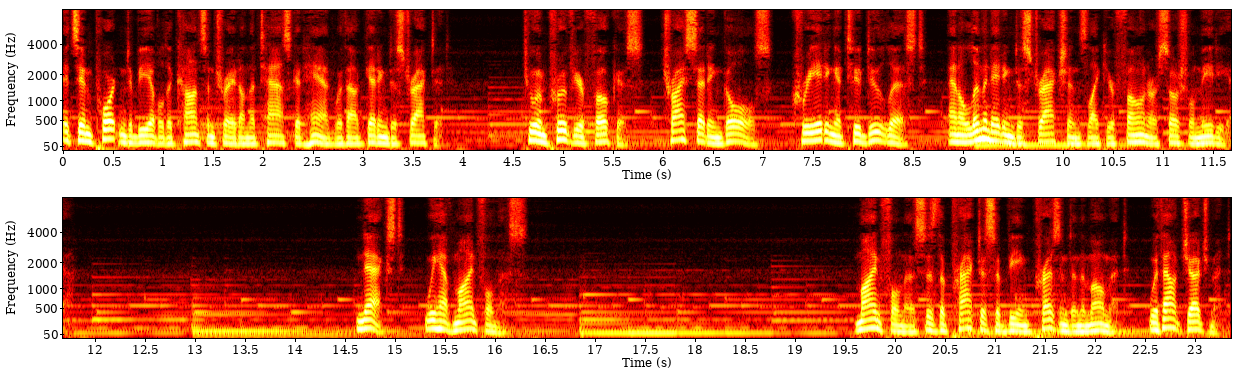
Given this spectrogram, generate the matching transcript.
It's important to be able to concentrate on the task at hand without getting distracted. To improve your focus, try setting goals, creating a to do list, and eliminating distractions like your phone or social media. Next, we have mindfulness. Mindfulness is the practice of being present in the moment, without judgment.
